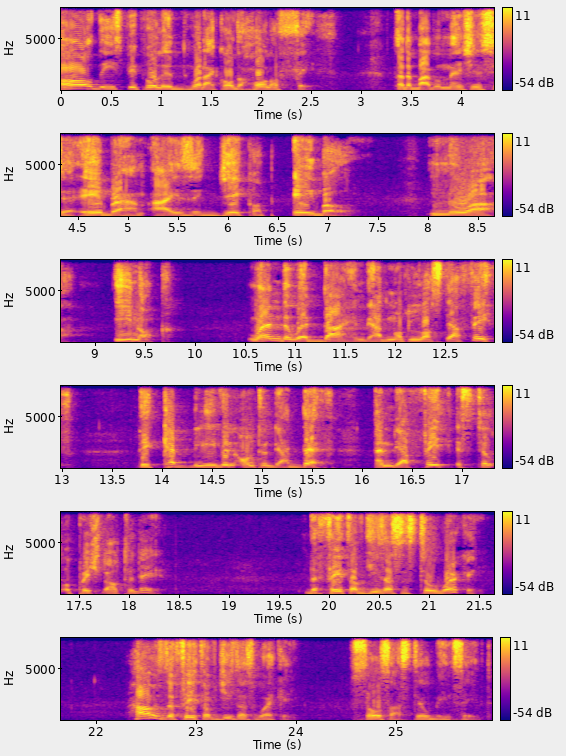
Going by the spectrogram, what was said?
all these people in what I call the hall of faith, that the Bible mentions here Abraham, Isaac, Jacob, Abel, Noah, Enoch, when they were dying, they had not lost their faith. They kept believing unto their death, and their faith is still operational today. The faith of Jesus is still working. How is the faith of Jesus working? Souls are still being saved.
